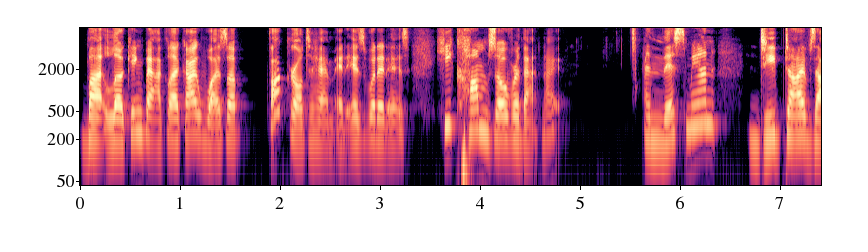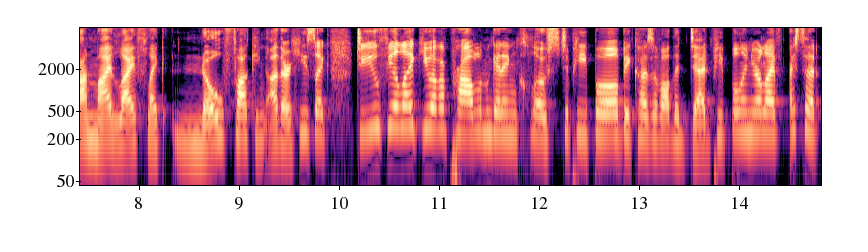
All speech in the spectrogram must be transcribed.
But looking back, like, I was a fuck girl to him. It is what it is. He comes over that night. And this man deep dives on my life like no fucking other. He's like, Do you feel like you have a problem getting close to people because of all the dead people in your life? I said,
